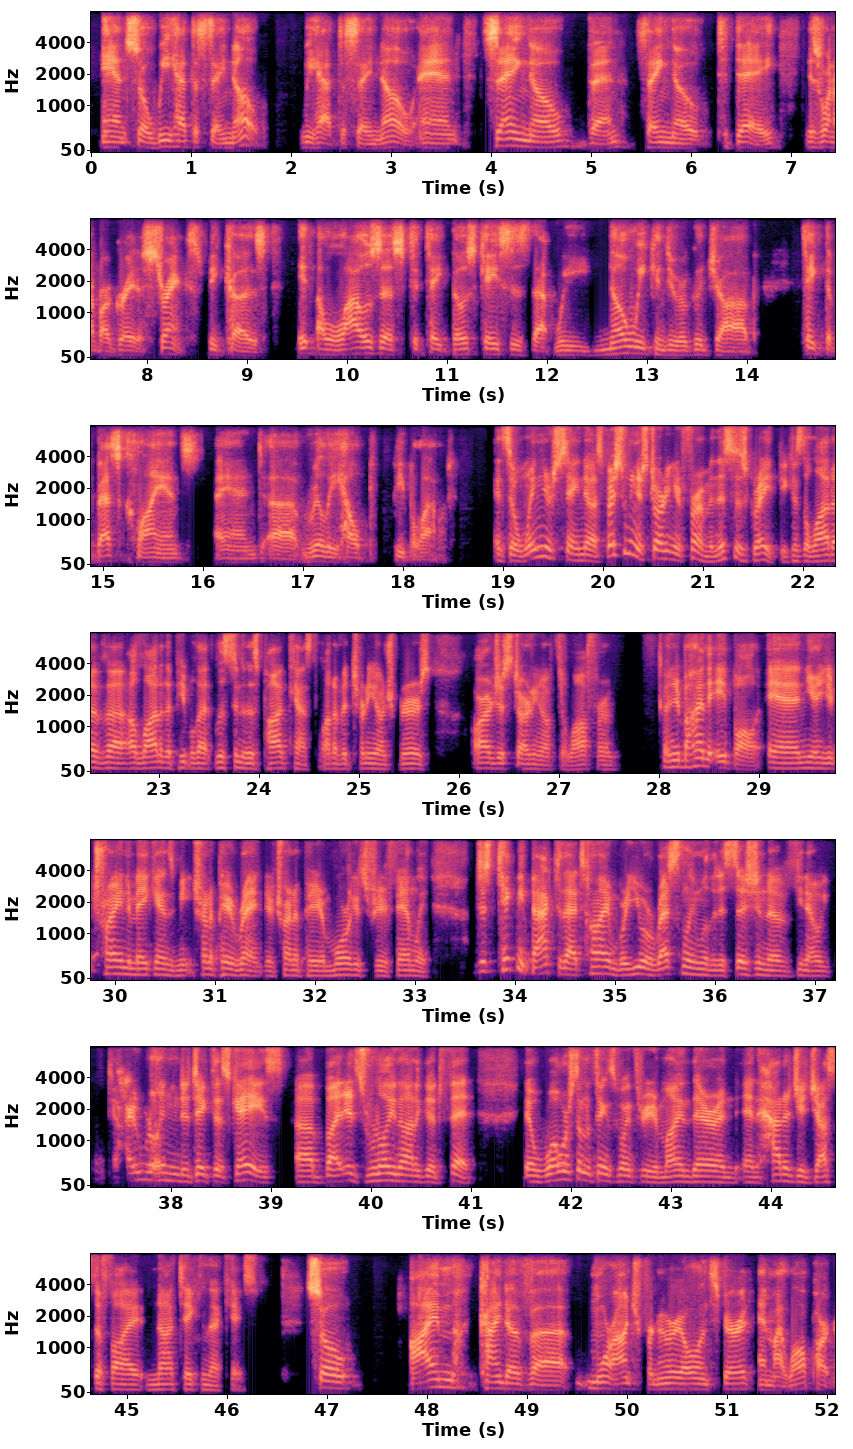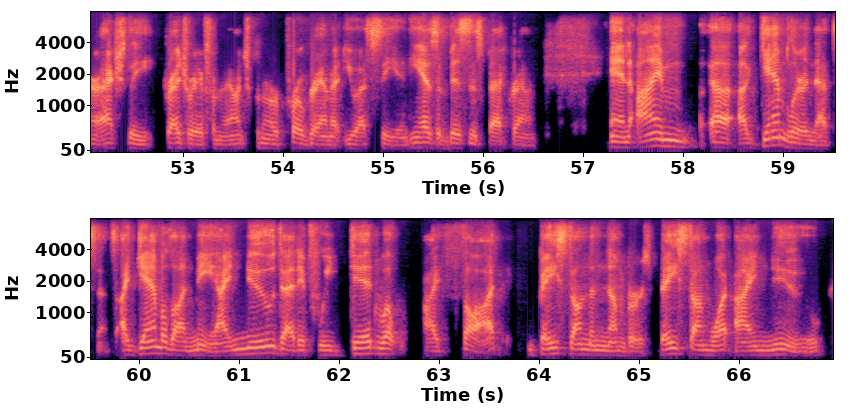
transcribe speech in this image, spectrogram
And so we had to say no. We had to say no. And saying no then, saying no today is one of our greatest strengths because it allows us to take those cases that we know we can do a good job, take the best clients, and uh, really help people out. And so when you're saying no, especially when you're starting your firm, and this is great because a lot of uh, a lot of the people that listen to this podcast, a lot of attorney entrepreneurs are just starting off their law firm. And you're behind the eight ball and you know you're trying to make ends meet, you're trying to pay rent, you're trying to pay your mortgage for your family. Just take me back to that time where you were wrestling with the decision of, you know, I really need to take this case, uh, but it's really not a good fit. You know, what were some of the things going through your mind there and and how did you justify not taking that case? So I'm kind of uh, more entrepreneurial in spirit, and my law partner actually graduated from the entrepreneur program at USC, and he has a business background. And I'm uh, a gambler in that sense. I gambled on me. I knew that if we did what I thought, based on the numbers, based on what I knew,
